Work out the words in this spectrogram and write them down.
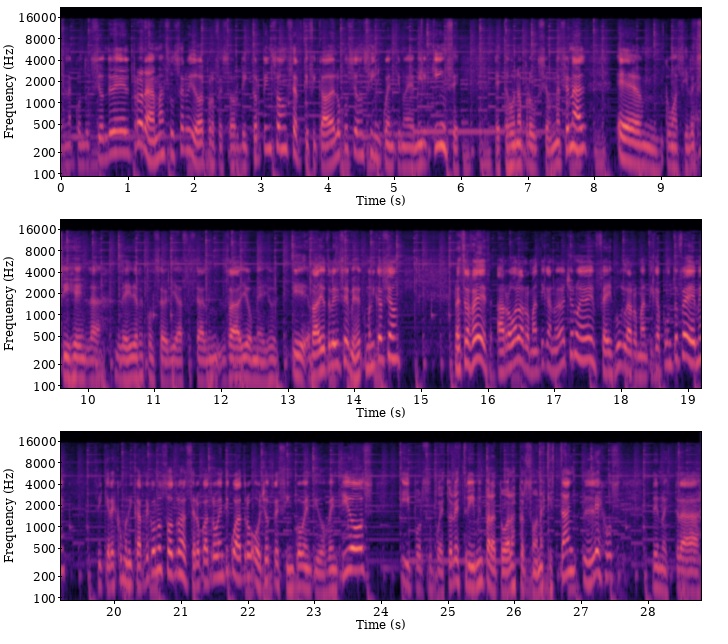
En la conducción del programa, su servidor, profesor Víctor Pinzón, certificado de locución 59015. Esta es una producción nacional, em, como así lo exige la Ley de Responsabilidad Social en Radio, medios, y radio, televisión y medios de comunicación. Nuestras redes, arroba la romántica 989, en Facebook la romántica.fm. Si quieres comunicarte con nosotros al 0424-835-2222. Y por supuesto el streaming para todas las personas que están lejos nuestra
